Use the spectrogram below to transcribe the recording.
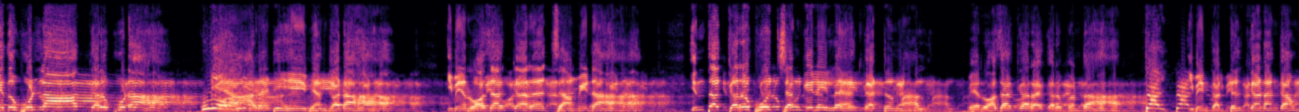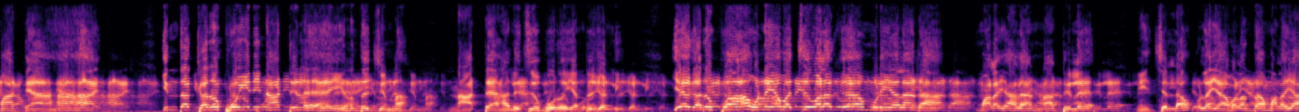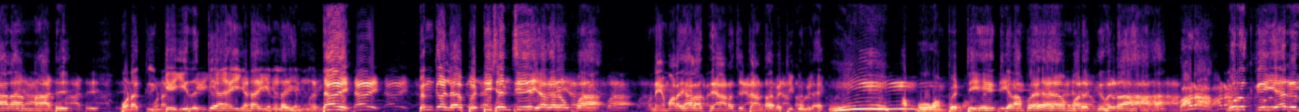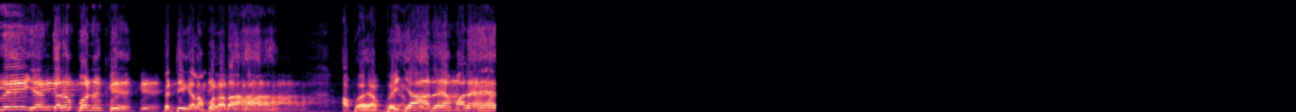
இது பொல்லா கருப்புடா. யாரடி வெங்கடா? இவன் ரோஜாக்கார சாமிடா இந்த கருப்பு சங்கிலில கட்டுனால் இவன் ரோஜாக்கார கருப்பண்டா. இவன் கட்டு கடங்க மாட்டான். இந்த கருப்பு இனி நாட்டில இருந்துச்சுன்னா நாட்டை அழிச்சு போரு என்று சொல்லி ஏ கருப்பா உன்னைய வச்சு வளர்க்க முடியலடா. மலையாள நாட்டுல நீ செல்ல பிள்ளையா வளர்ந்த மலையாள நாடு உனக்கு இங்க இருக்க இடம் இல்லை என்ன டேய், பெண்களை பெட்டி செஞ்சு எகரப்பா உன்னை மலையாளத்தை அடைச்சிட்டான்டா வெட்டிக்குள்ள. அப்போ உன் பெட்டி கிளம்ப மறுக்குதுடா. முறுக்கு ஏறுது என் கருப்பனுக்கு. பெட்டி கிளம்பலடா. அப்ப பெய்யாத மலை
